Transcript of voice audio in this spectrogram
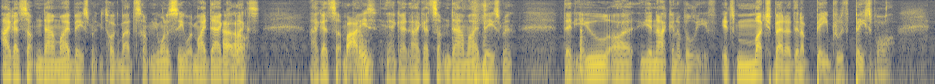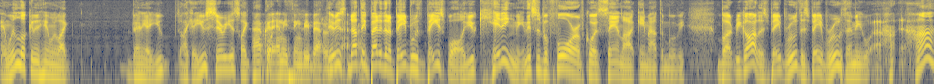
I got something down my basement. You talk about something. You want to see what my dad Uh-oh. collects? I got something. Bodies? Down, yeah, I got I got something down my basement that you are you're not going to believe. It's much better than a Babe Ruth baseball. And we're looking at him. We're like, Benny, are you like, are you serious? Like, How could what- anything be better? there than is that, nothing better than a Babe Ruth baseball. Are you kidding me? And this is before, of course, Sandlot came out, the movie. But regardless, Babe Ruth is Babe Ruth. I mean, uh, huh?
